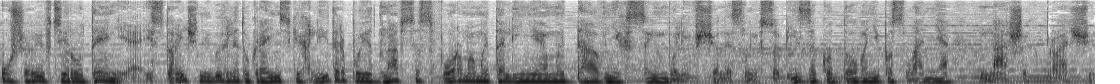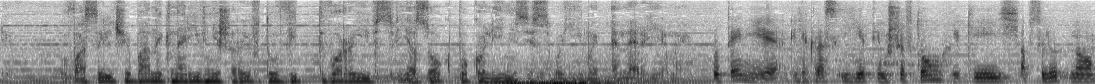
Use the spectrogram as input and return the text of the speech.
У шрифті Рутенія історичний вигляд українських літер поєднався з формами та лініями давніх символів, що несли в собі закодовані послання наших пращурів. Василь Чебаник на рівні шрифту відтворив зв'язок поколінь зі своїми енергіями. Рутенія якраз і є тим шрифтом, який абсолютно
